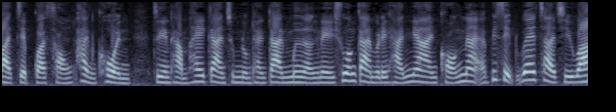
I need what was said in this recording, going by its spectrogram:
บาดเจ็บกว่า 2,000 คน จึงทำให้การชุมนุมทางการเมืองในช่วงการบริหารงานของนายอภิสิทธิ์เวชชาชีวะ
